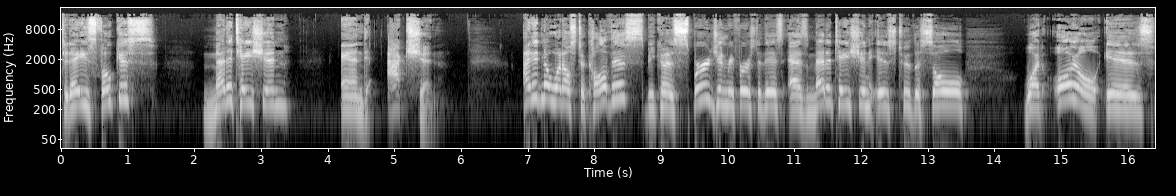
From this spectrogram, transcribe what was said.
Today's focus meditation and action. I didn't know what else to call this because Spurgeon refers to this as meditation is to the soul what oil is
